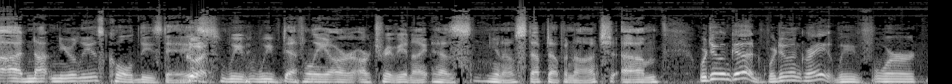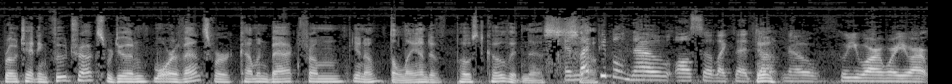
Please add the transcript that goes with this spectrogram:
Uh, not nearly as cold these days. Good. We've we've definitely our, our trivia night has you know stepped up a notch. Um, we're doing good. We're doing great. We've we're rotating food trucks. We're doing more events. We're coming back from you know the land of post COVIDness. And so. let people know also, like that don't know who you are and where you are.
